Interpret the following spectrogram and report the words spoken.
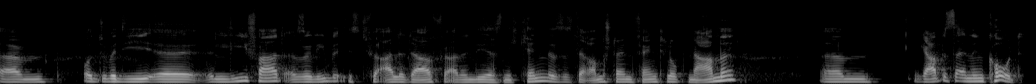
ähm, und über die äh, Liefert, also Liebe ist für alle da, für alle, die das nicht kennen, das ist der Rammstein Fanclub Name, ähm, gab es einen Code,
